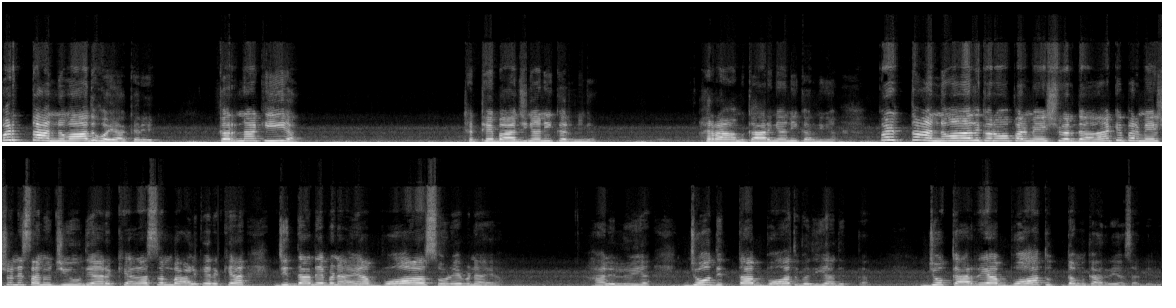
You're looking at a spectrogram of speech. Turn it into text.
ਪਰ ਧੰਨਵਾਦ ਹੋਇਆ ਕਰੇ। ਕਰਨਾ ਕੀ ਆ? ਠੱਠੇਬਾਜ਼ੀਆਂ ਨਹੀਂ ਕਰਨੀਆਂ, ਹਰਾਮਕਾਰੀਆਂ ਨਹੀਂ ਕਰਨੀਆਂ। ਪਰ ਧੰਨਵਾਦ ਕਰੋ ਪਰਮੇਸ਼ਵਰ ਦਾ ਕਿ ਪਰਮੇਸ਼ਵਰ ਨੇ ਸਾਨੂੰ ਜਿਉਂਦਿਆਂ ਰੱਖਿਆ, ਸੰਭਾਲ ਕੇ ਰੱਖਿਆ, ਜਿੱਦਾਂ ਦੇ ਬਣਾਇਆ, ਬਹੁਤ ਸੋਹਣੇ ਬਣਾਇਆ। ਹਾਲੇਲੂਇਆ ਜੋ ਦਿੱਤਾ, ਬਹੁਤ ਵਧੀਆ ਦਿੱਤਾ। ਜੋ ਕਰ ਰਿਹਾ, ਬਹੁਤ ਉੱਤਮ ਕਰ ਰਿਹਾ ਸਾਡੇ ਲਈ।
